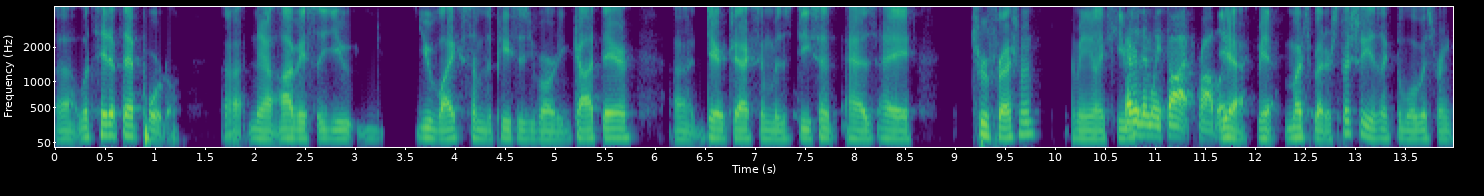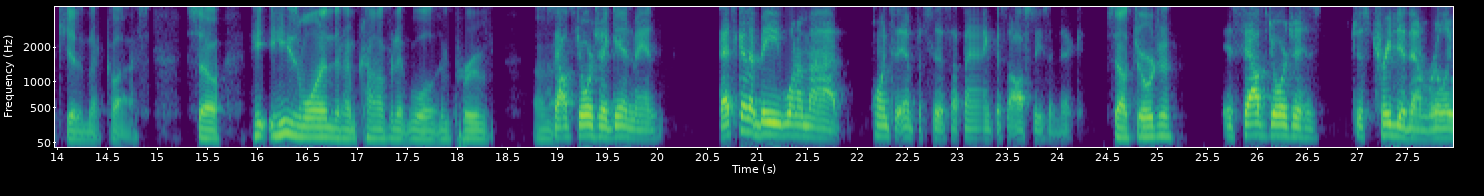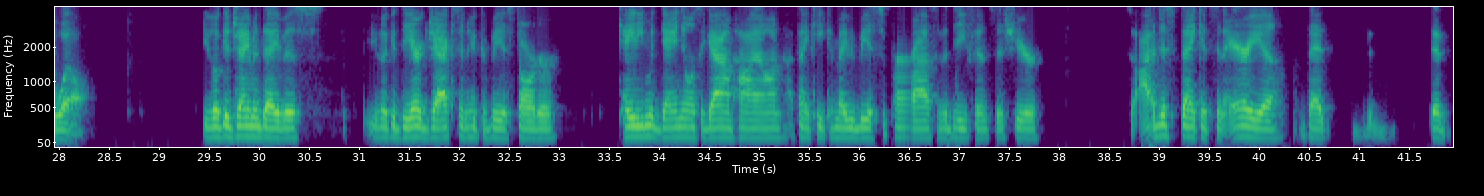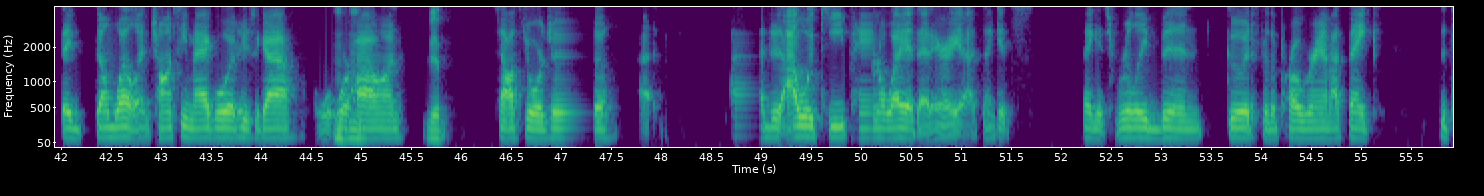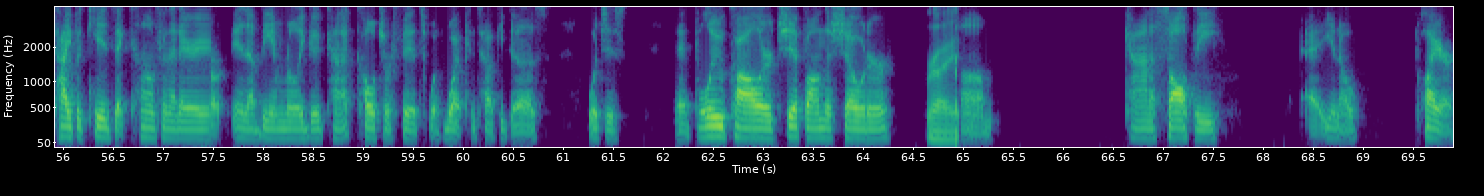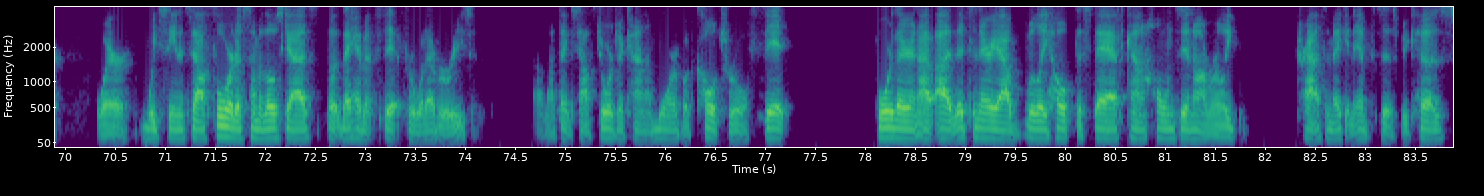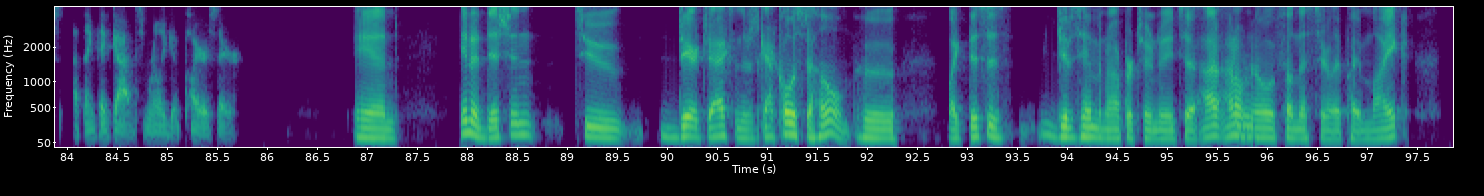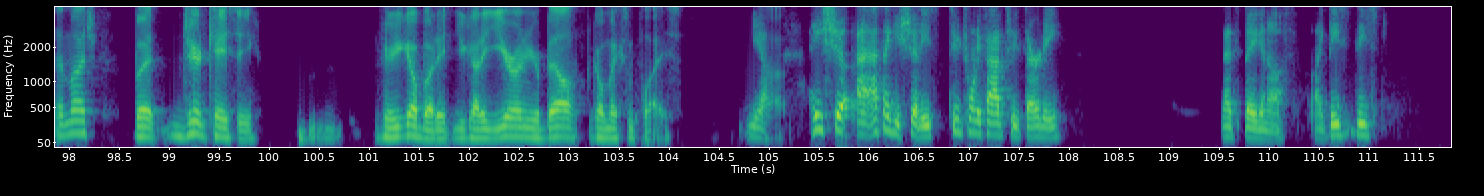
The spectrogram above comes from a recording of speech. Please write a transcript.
uh, let's hit up that portal. Uh, now, obviously, you you like some of the pieces you've already got there. Uh, Derek Jackson was decent as a true freshman. I mean, like he better was, than we thought, probably. yeah, yeah, much better, especially as like the lowest ranked kid in that class. So he he's one that I'm confident will improve. Uh, South Georgia again, man. That's going to be one of my points of emphasis. I think this offseason, Nick, South Georgia. is South Georgia has just treated them really well. You look at Jamin Davis. You look at Derek Jackson, who could be a starter. Katie McDaniel is a guy I'm high on. I think he can maybe be a surprise of a defense this year. So I just think it's an area that that they've done well in. Chauncey Magwood, who's a guy we're Mhm. high on. Yep. South Georgia. I, I, I would keep hammering away at that area. I think it's I think it's really been good for the program. I think the type of kids that come from that area end up being really good kind of culture fits with what Kentucky does, which is that blue collar, chip on the shoulder, Right. um, kind of salty, uh, you know, player. Where we've seen in South Florida, some of those guys they haven't fit for whatever reason. Um, I think South Georgia kind of more of a cultural fit for there, and I, I it's an area I really hope the staff kind of hones in on, really tries to make an emphasis because I think they've gotten some really good players there. And in addition to Derek Jackson, there's a guy close to home who, like, this is gives him an opportunity to. I, I don't Mhm. know if he'll necessarily play Mike that much, but Jared Casey, here you go, buddy. You got a year under your belt. Go make some plays. Yeah, Uh, he should. I think he should. He's 225, 230. That's big enough. Like these, these,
